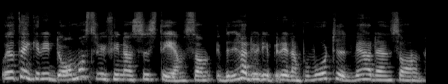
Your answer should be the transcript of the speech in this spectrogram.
Och jag tänker idag måste det finnas system som, vi hade ju det redan på vår tid, vi hade en sån,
